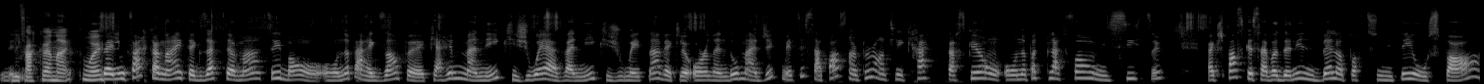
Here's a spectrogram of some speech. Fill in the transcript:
les, faire connaître, oui. Ben, les faire connaître, exactement. Tu sais, bon, on a par exemple euh, Karim Mané qui jouait à Vanille, qui joue maintenant avec le Orlando Magic, mais tu sais, ça passe un peu entre les cracks parce qu'on n'a pas de plateforme ici, tu sais. Fait que je pense que ça va donner une belle opportunité au sport.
